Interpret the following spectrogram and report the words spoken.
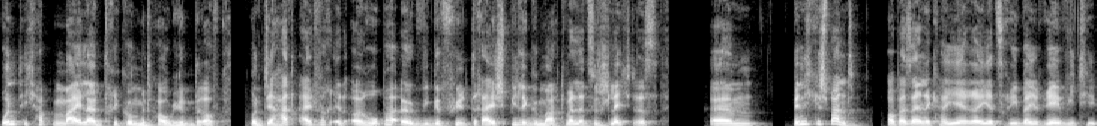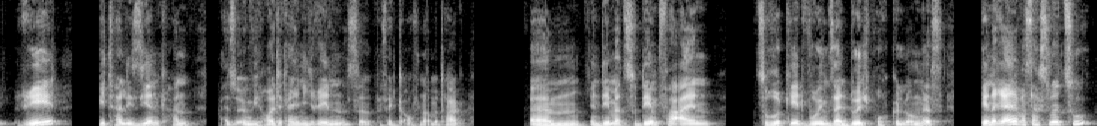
und ich habe ein Mailand-Trikot mit Hauge hinten drauf. Und der hat einfach in Europa irgendwie gefühlt drei Spiele gemacht, weil er zu schlecht ist. Ähm, bin ich gespannt, ob er seine Karriere jetzt revitalisieren kann. Also irgendwie heute kann ich nicht reden, ist der perfekte Aufnahmetag. Ähm, indem er zu dem Verein zurückgeht, wo ihm sein Durchbruch gelungen ist. Generell, was sagst du dazu?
